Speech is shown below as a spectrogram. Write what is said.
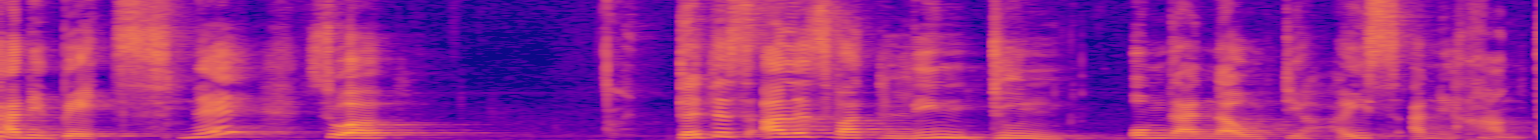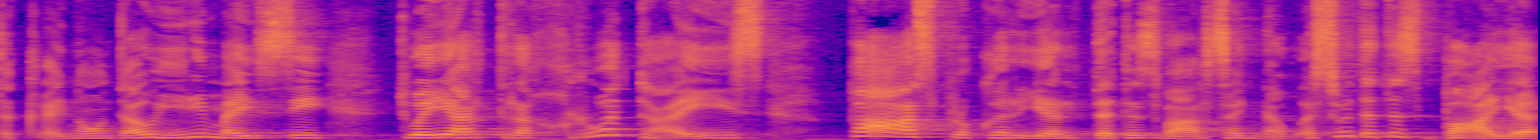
Tannie Bets, né? Nee? So dit is alles wat Lien doen om dan nou die huis aan die gang te kry. Nou onthou hierdie meisie 2 jaar terug groot huis, pa as prokureur, dit is waar sy nou is. So dit is baie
